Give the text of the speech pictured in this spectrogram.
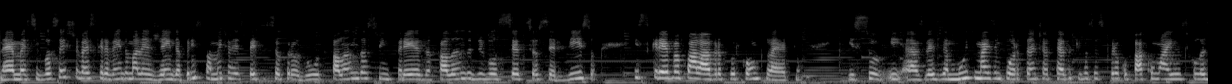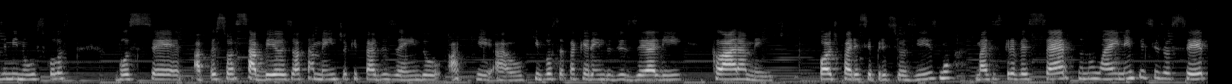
Né? Mas se você estiver escrevendo uma legenda, principalmente a respeito do seu produto, falando da sua empresa, falando de você, do seu serviço, escreva a palavra por completo. Isso às vezes é muito mais importante até do que você se preocupar com maiúsculas e minúsculas, você, a pessoa saber exatamente o que está dizendo, aqui, o que você está querendo dizer ali claramente. Pode parecer preciosismo, mas escrever certo não é e nem precisa ser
